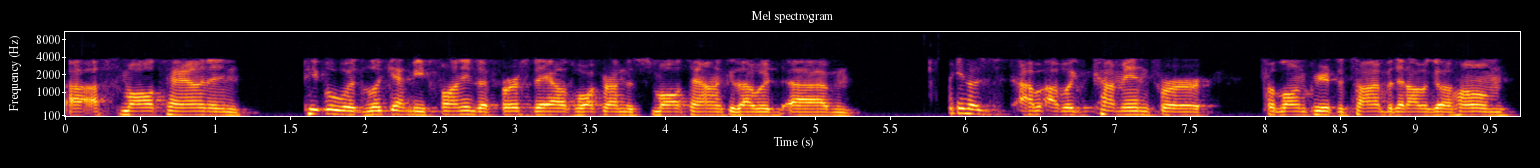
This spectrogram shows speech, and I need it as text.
uh, a small town, and people would look at me funny the first day I was walking around the small town because I would, um, you know, I, I would come in for for long periods of time, but then I would go home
